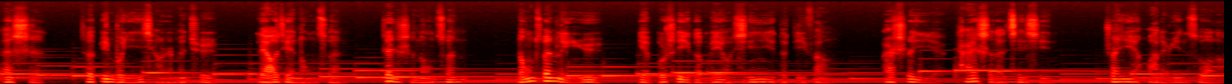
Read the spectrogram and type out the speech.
但是这并不影响人们去了解农村，认识农村。农村领域也不是一个没有新意的地方，而是也开始了进行专业化的运作了。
